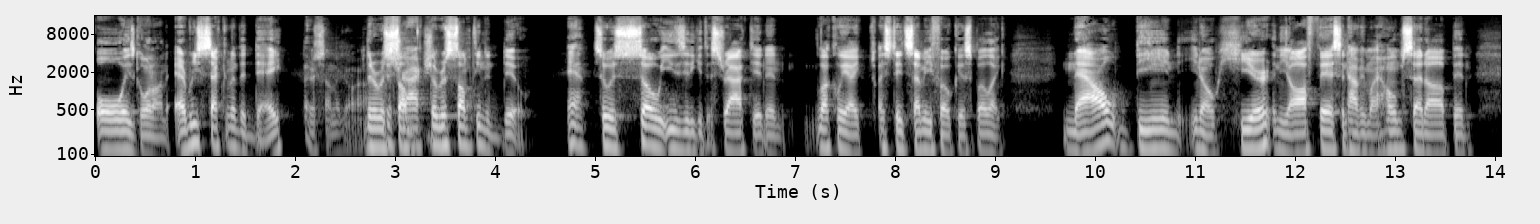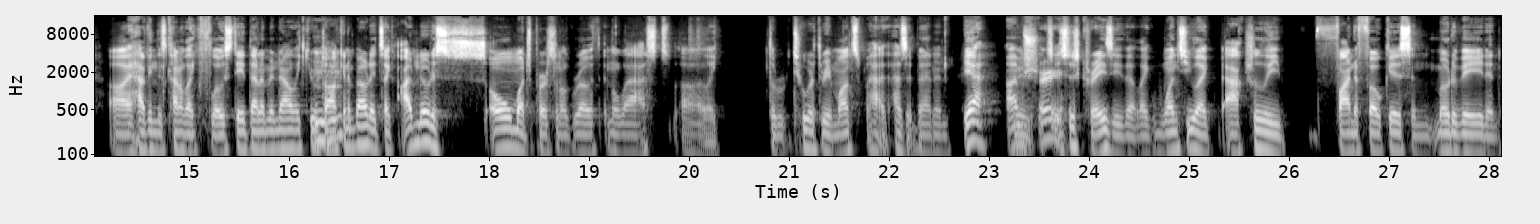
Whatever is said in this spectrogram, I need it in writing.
always going on every second of the day. there's something going on there was some, there was something to do. Yeah. So it was so easy to get distracted, and luckily I I stayed semi focused. But like now being you know here in the office and having my home set up and uh, having this kind of like flow state that I'm in now, like you were Mhm. talking about, it's like I've noticed so much personal growth in the last uh, like th- two or three months. ha- Has it been? And yeah i'm I mean, sure it's, it's just crazy that like once you like actually find a focus and motivate and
